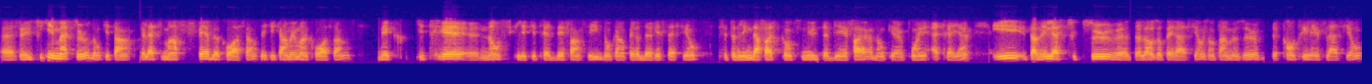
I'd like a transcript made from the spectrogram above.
c'est une industrie qui est mature, donc qui est en relativement faible croissance, mais qui est quand même en croissance mais qui est très euh, non cyclique, qui est très défensive. Donc, en période de récession, c'est une ligne d'affaires qui continue de bien faire, donc un point attrayant. Et étant donné la structure euh, de leurs opérations, ils sont en mesure de contrer l'inflation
